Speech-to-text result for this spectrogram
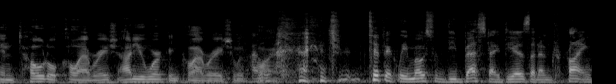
in total collaboration. How do you work in collaboration with clients? Typically, most of the best ideas that I'm drawing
